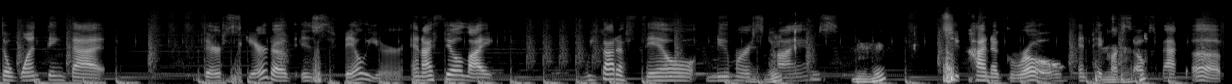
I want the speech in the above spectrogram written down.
the one thing that they're scared of is failure, and I feel like we gotta fail numerous mm-hmm. times mm-hmm. to kind of grow and pick mm-hmm. ourselves back up,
